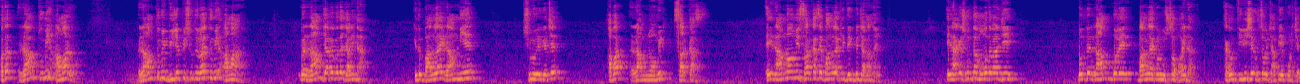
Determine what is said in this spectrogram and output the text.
অর্থাৎ রাম তুমি আমারও। রাম তুমি বিজেপি শুধু নয়, তুমি আমার। এবার রাম যাবে কোথায় জানি না। কিন্তু বাংলায় রাম নিয়ে শুরু হয়ে গেছে আবার রামনবমীর সার্কাস। এই রামনবমীর সার্কাসে বাংলা কি দেখবে জানা নাই। এর আগে শুনতাম মমতা ব্যানার্জি বলতেন রাম বলে বাংলায় কোনো উৎসব হয় না। এখন সেই উৎসবে ঝাঁপিয়ে পড়ছেন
